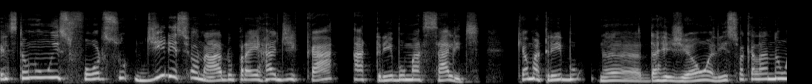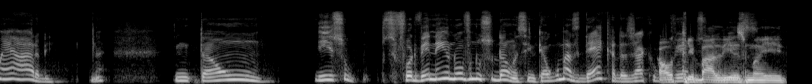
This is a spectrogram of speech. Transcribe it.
eles estão num esforço direcionado para erradicar a tribo Massalit, que é uma tribo uh, da região ali, só que ela não é árabe, né? Então, isso, se for ver, nem é novo no Sudão, assim, tem algumas décadas já que o Olha governo... o tribalismo aí.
